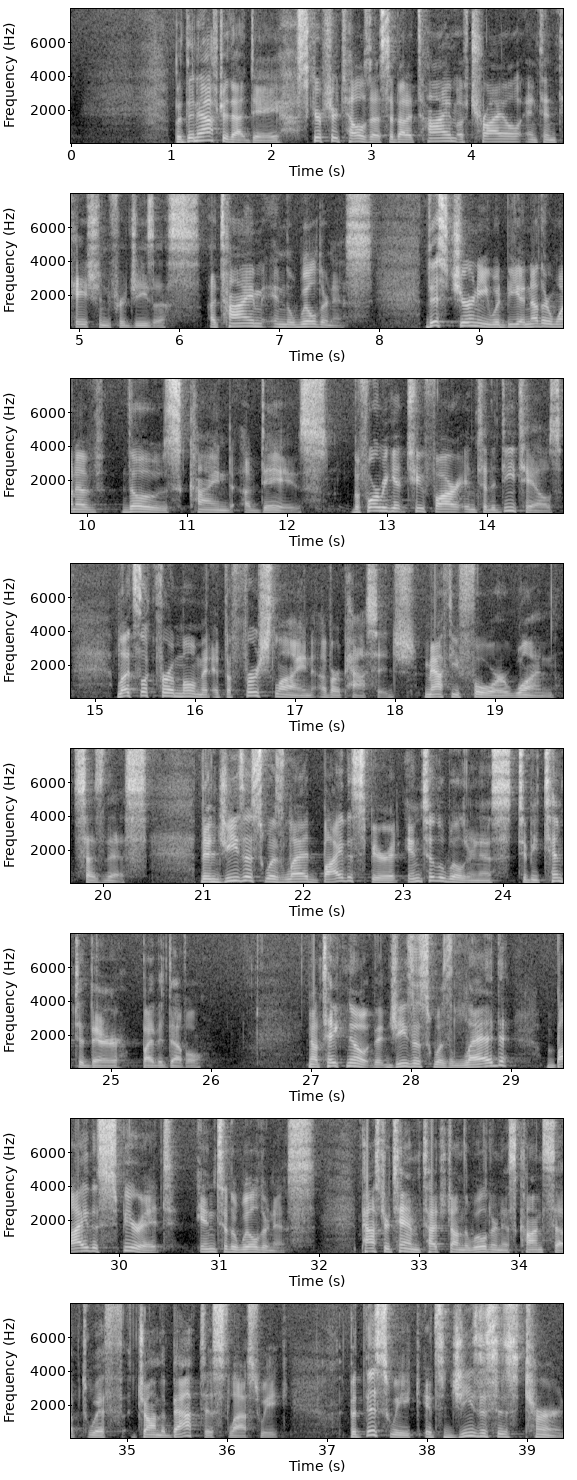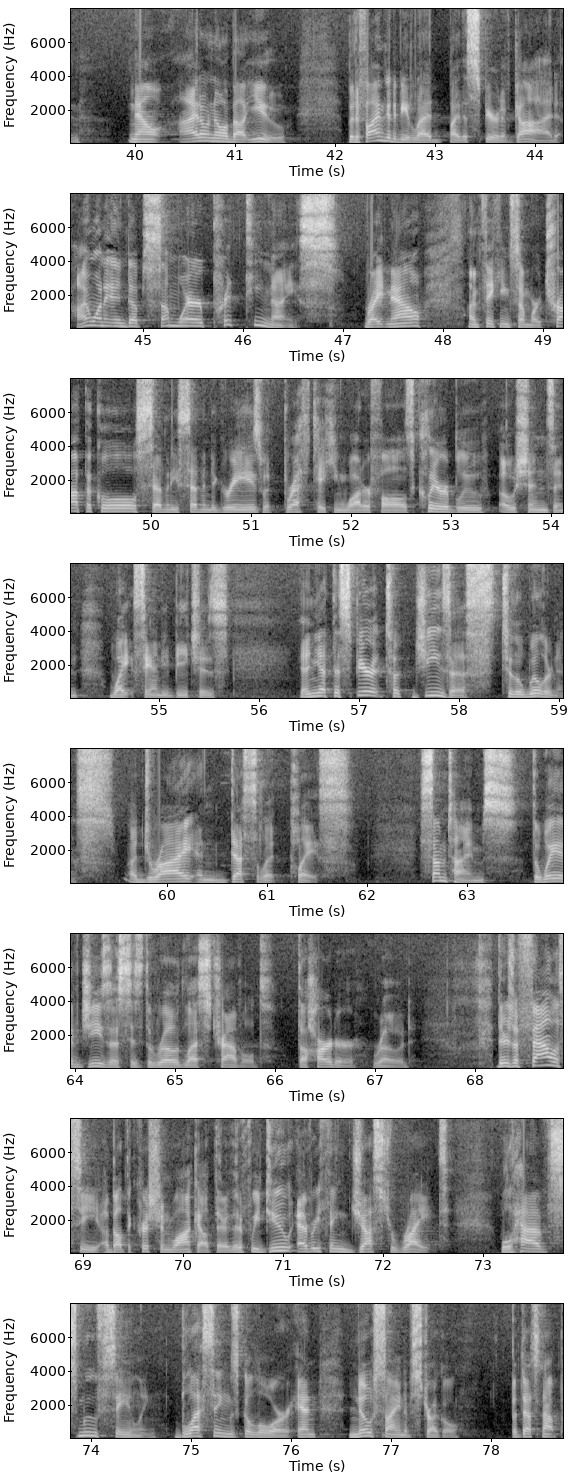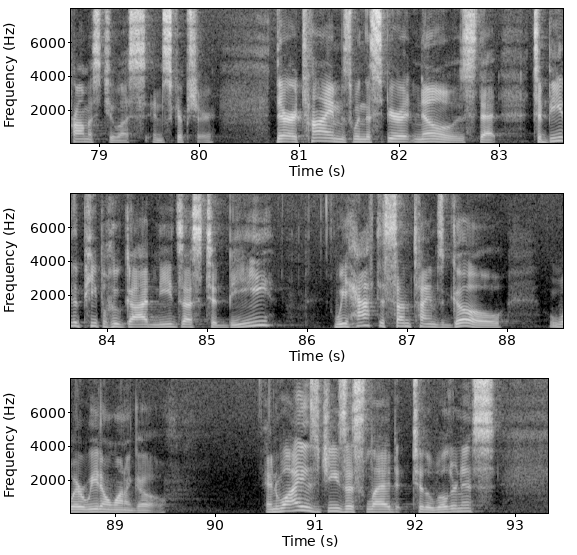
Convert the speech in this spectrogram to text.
But then after that day, Scripture tells us about a time of trial and temptation for Jesus, a time in the wilderness. This journey would be another one of those kind of days. Before we get too far into the details, let's look for a moment at the first line of our passage. Matthew 4 1 says this Then Jesus was led by the Spirit into the wilderness to be tempted there by the devil. Now take note that Jesus was led by the Spirit into the wilderness. Pastor Tim touched on the wilderness concept with John the Baptist last week, but this week it's Jesus' turn. Now, I don't know about you, but if I'm going to be led by the Spirit of God, I want to end up somewhere pretty nice. Right now, I'm thinking somewhere tropical, 77 degrees with breathtaking waterfalls, clear blue oceans, and white sandy beaches. And yet the Spirit took Jesus to the wilderness, a dry and desolate place. Sometimes the way of Jesus is the road less traveled, the harder road. There's a fallacy about the Christian walk out there that if we do everything just right, we'll have smooth sailing, blessings galore, and no sign of struggle. But that's not promised to us in Scripture. There are times when the Spirit knows that to be the people who God needs us to be, we have to sometimes go where we don't want to go. And why is Jesus led to the wilderness?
